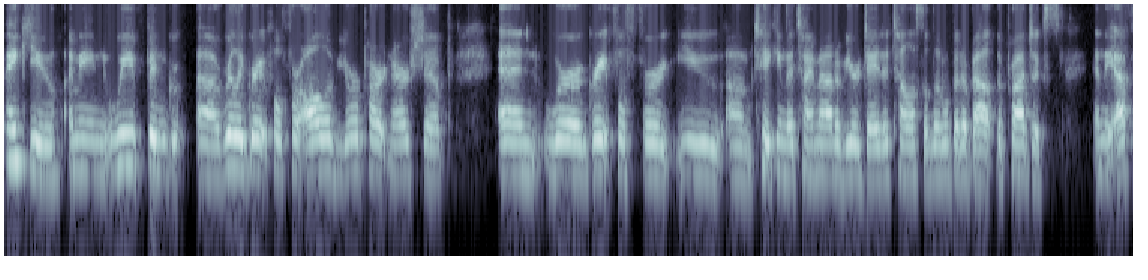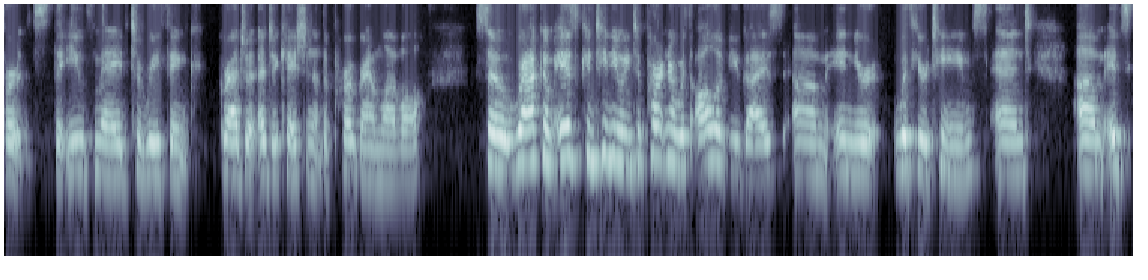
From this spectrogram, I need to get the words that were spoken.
thank you. I mean, we've been uh, really grateful for all of your partnership and we're grateful for you um, taking the time out of your day to tell us a little bit about the projects and the efforts that you've made to rethink graduate education at the program level. So Rackham is continuing to partner with all of you guys um, in your with your teams and um, it's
